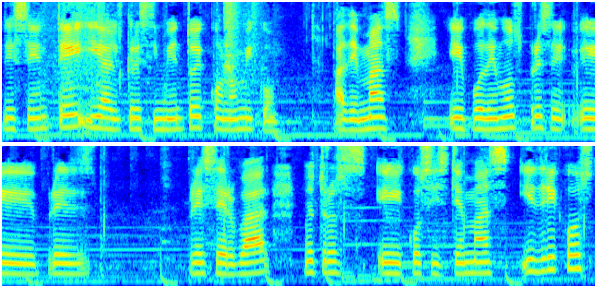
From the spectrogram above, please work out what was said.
decente y al crecimiento económico. Además, eh, podemos eh, preservar nuestros ecosistemas hídricos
